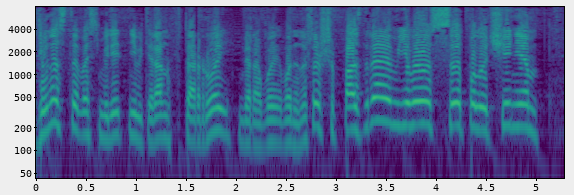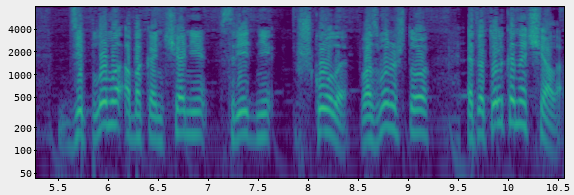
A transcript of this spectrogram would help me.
98-летний ветеран Второй мировой войны. Ну что ж, поздравим его с получением диплома об окончании средней школы. Возможно, что это только начало.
